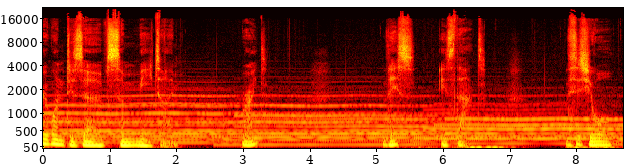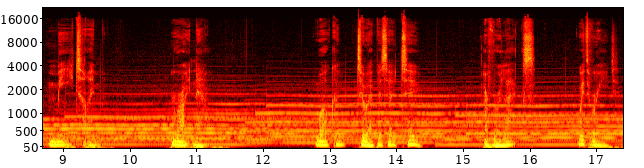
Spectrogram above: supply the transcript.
Everyone deserves some me time, right? This is that. This is your me time right now. Welcome to episode 2 of Relax with Reed.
